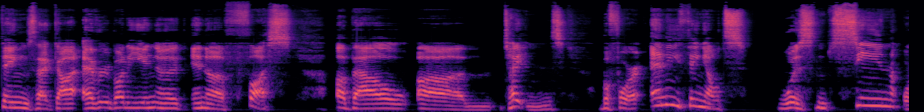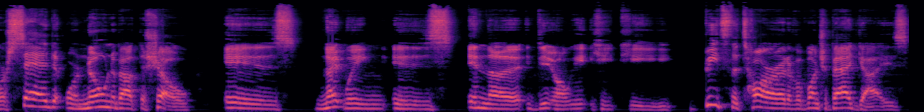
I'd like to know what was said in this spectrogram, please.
things that got everybody in a in a fuss about um, Titans before anything else was seen or said or known about the show is Nightwing is in the you know he he, he beats the tar out of a bunch of bad guys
